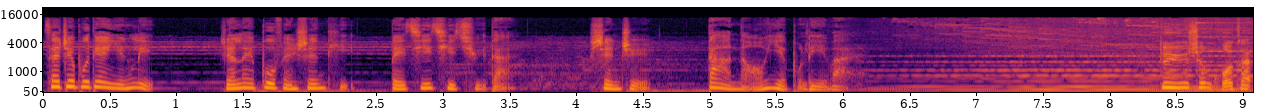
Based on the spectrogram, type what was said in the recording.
在这部电影里，人类部分身体被机器取代，甚至大脑也不例外。对于生活在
